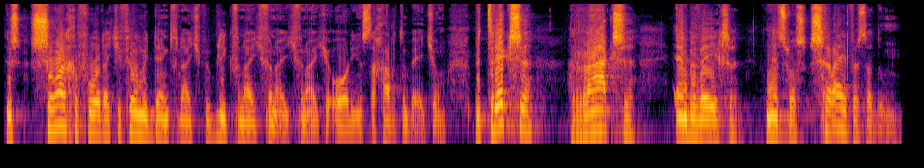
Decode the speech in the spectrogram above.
Dus zorg ervoor dat je veel meer denkt vanuit je publiek, vanuit je, vanuit je, vanuit je audience. Daar gaat het een beetje om. Betrek ze, raak ze en beweeg ze. Net zoals schrijvers dat doen.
